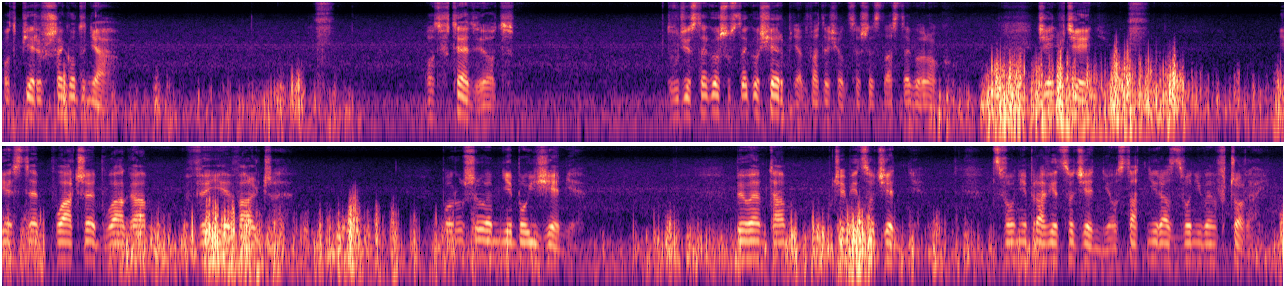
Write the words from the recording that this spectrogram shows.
Od pierwszego dnia. Od wtedy, od 26 sierpnia 2016 roku. Dzień w dzień. Jestem, płaczę, błagam, wyję, walczę. Poruszyłem niebo i ziemię. Byłem tam u ciebie codziennie. Dzwonię prawie codziennie. Ostatni raz dzwoniłem wczoraj.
